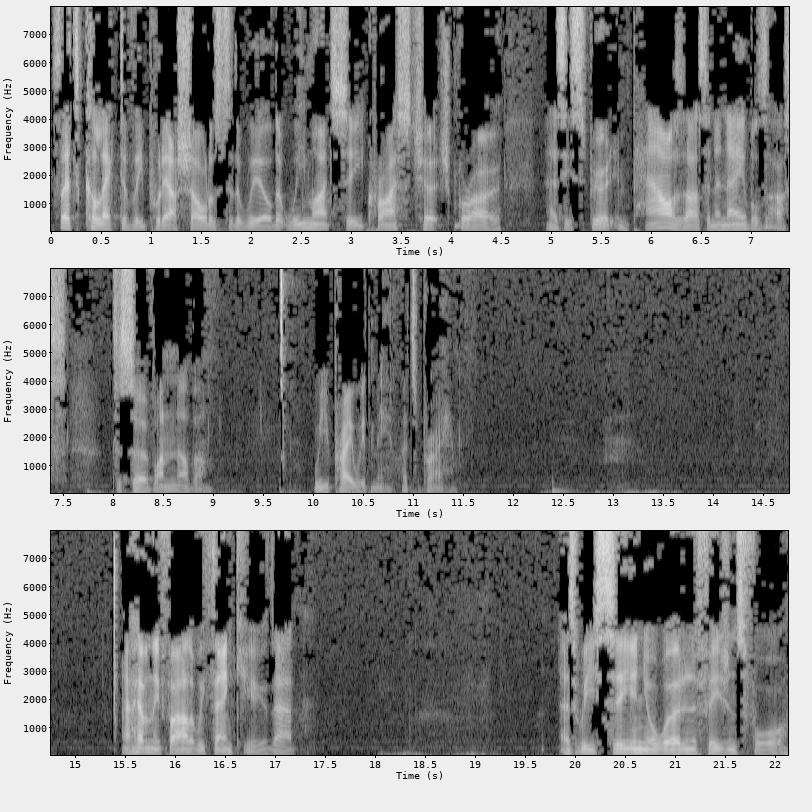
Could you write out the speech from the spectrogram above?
So let's collectively put our shoulders to the wheel that we might see Christ's church grow as His Spirit empowers us and enables us to serve one another. Will you pray with me? Let's pray. Our Heavenly Father, we thank you that as we see in your word in Ephesians 4,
